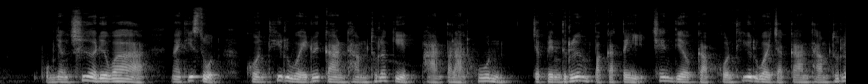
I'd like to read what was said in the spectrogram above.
ๆ ผมยังเชื่อด้วยว่าในที่สุดคนที่รวยด้วยการทำธุรกิจผ่านตลาดหุ้น จะเป็นเรื่องปกติ เช่นเดียวกับคนที่รวยจากการทำธุร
